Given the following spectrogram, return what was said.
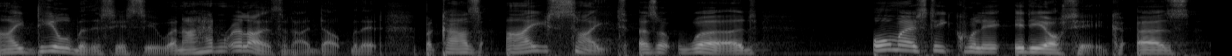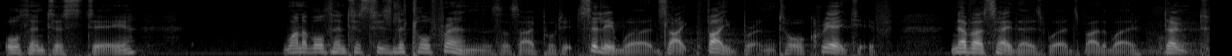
I deal with this issue, and I hadn't realized that I'd dealt with it because I cite as a word almost equally idiotic as authenticity one of authenticity's little friends, as I put it, silly words like vibrant or creative. Never say those words, by the way. Don't.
